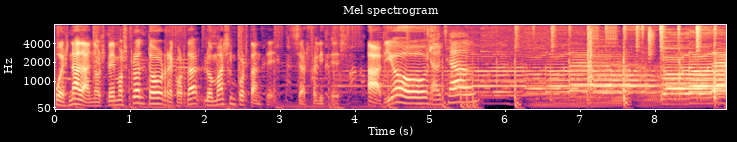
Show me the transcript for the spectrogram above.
Pues nada, nos vemos pronto. Recordad lo más importante, ser felices. Adiós. 悄悄。 Toda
